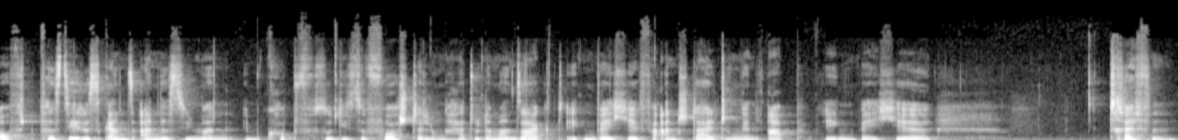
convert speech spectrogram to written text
oft passiert es ganz anders, wie man im Kopf so diese Vorstellung hat. Oder man sagt irgendwelche Veranstaltungen ab, irgendwelche Treffen.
